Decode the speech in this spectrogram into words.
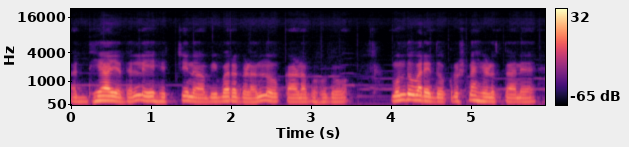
ಅಧ್ಯಾಯದಲ್ಲಿ ಹೆಚ್ಚಿನ ವಿವರಗಳನ್ನು ಕಾಣಬಹುದು. ಮುಂದುವರೆದು ಕೃಷ್ಣ ಹೇಳುತ್ತಾನೆ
